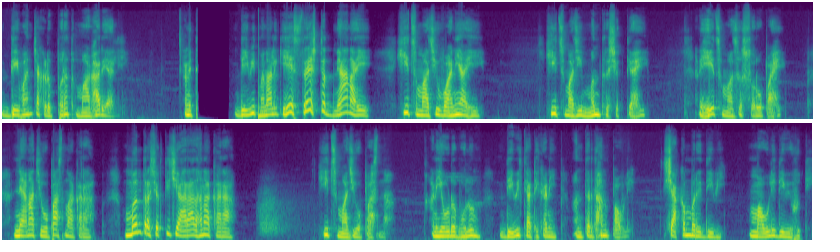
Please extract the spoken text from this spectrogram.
देवांच्याकडे परत माघारी आली. आणि देवी म्हणाले की हे श्रेष्ठ ज्ञान आहे. हीच माझी वाणी आहे. हीच माझी मंत्रशक्ती आहे. आणि हेच माझं स्वरूप आहे. ज्ञानाची उपासना करा. मंत्रशक्तीची आराधना करा. हीच माझी उपासना. आणि एवढं बोलून देवी त्या ठिकाणी अंतर्धान पावली. शाकंबरी देवी माऊली देवी होती.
